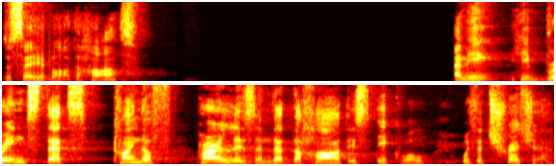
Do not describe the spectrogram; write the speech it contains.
to say about the heart. And he, he brings that kind of parallelism that the heart is equal with a treasure.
